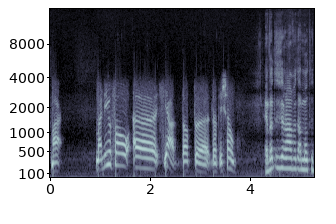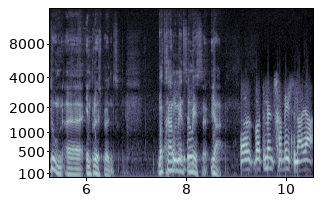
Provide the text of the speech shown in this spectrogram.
Maar, maar in ieder geval, eh, ja, dat, eh, dat is zo. En wat is er avond allemaal te doen eh, in Pluspunt? Wat gaan de mensen missen? Ja. Eh, wat de mensen gaan missen? Nou ja,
